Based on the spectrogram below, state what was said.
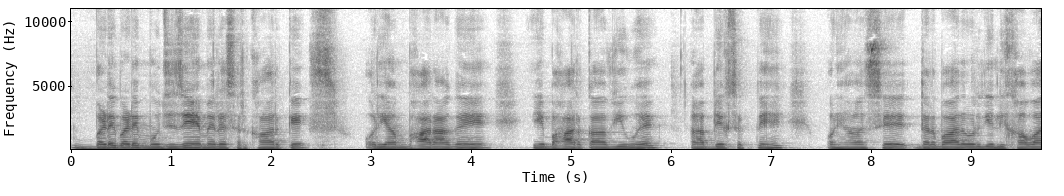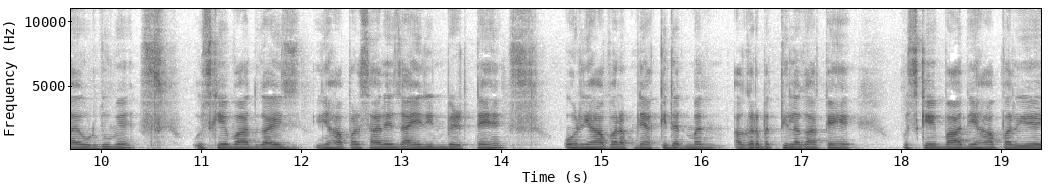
बड़े बड़े मुजज़े हैं मेरे सरकार के। और ये हम बाहर आ गए हैं। ये बाहर का व्यू है, आप देख सकते हैं। और यहाँ से दरबार और ये लिखा हुआ है उर्दू में। उसके बाद गाइज़ यहाँ पर सारे ज़ायरीन बैठते हैं। और यहाँ पर अपने अकीदतमंद अगरबत्ती लगाते हैं। उसके बाद यहाँ पर ये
